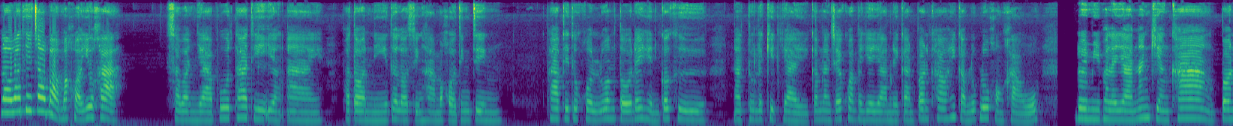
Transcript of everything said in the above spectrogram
เราว่าที่เจ้าบ่าวมาขออยู่ค่ะ สวัญญาพูดท่าทีเอียงอายเพราะตอนนี้เธอรอสิงหามาขอจริง ๆ ภาพที่ทุกคนร่วมโต๊ะได้เห็นก็คือ นักธุรกิจใหญ่กำลังใช้ความพยายามในการป้อนข้าวให้กับลูกๆของเขา โดยมีภรรยานั่งเคียงข้าง ป้อน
